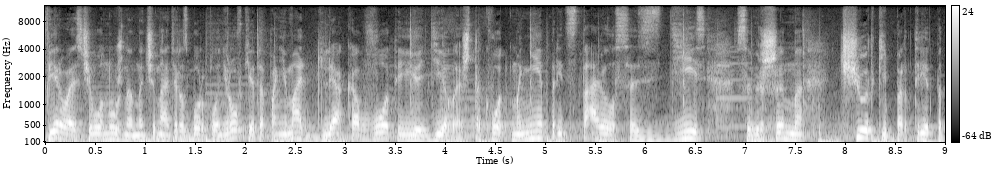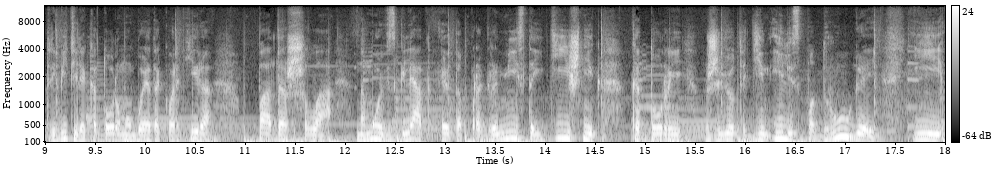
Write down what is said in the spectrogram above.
Первое, с чего нужно начинать разбор планировки, это понимать, для кого ты ее делаешь. Так вот, мне представился здесь совершенно четкий портрет потребителя, которому бы эта квартира подошла. На мой взгляд, это программист, айтишник, который живет один или с подругой, и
